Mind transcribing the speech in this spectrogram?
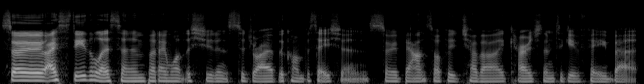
So I steer the lesson, but I want the students to drive the conversation. So bounce off each other, encourage them to give feedback.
